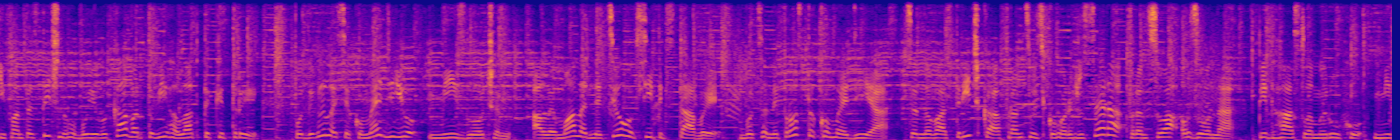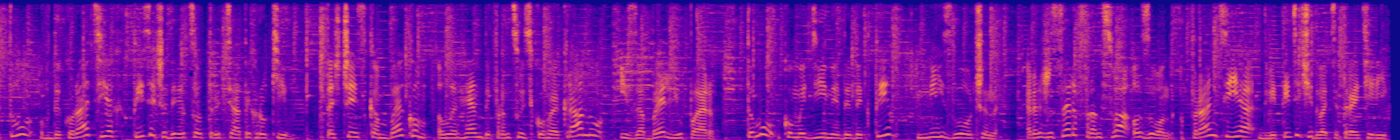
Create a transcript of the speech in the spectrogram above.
і фантастичного бойовика Вартові галактики 3 подивилася комедію Мій злочин, але мала для цього всі підстави, бо це не просто комедія, це нова стрічка французького режисера Франсуа Озона під гаслами руху Міту в декораціях 1930-х років. Та ще й з камбеком легенди французького екрану Ізабель Юпер. Тому комедійний детектив Мій злочин. Режисер Франсуа Озон. Франція, 2023 рік.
